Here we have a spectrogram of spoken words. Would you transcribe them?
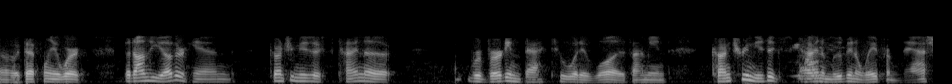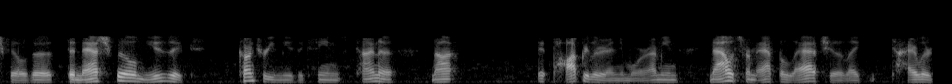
no, it definitely worked. But on the other hand, country music's kind of reverting back to what it was. I mean, country music's kind of moving away from Nashville. The the Nashville music, country music scene's kind of not it popular anymore. I mean, now it's from Appalachia, like Tyler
